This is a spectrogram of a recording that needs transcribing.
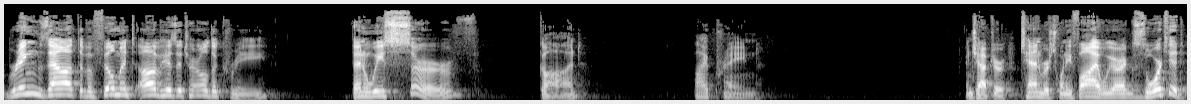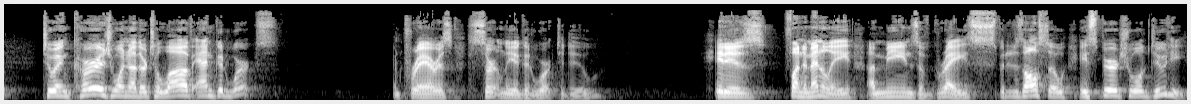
brings out the fulfillment of His eternal decree, then we serve God by praying. In chapter 10, verse 25, we are exhorted to encourage one another to love and good works. And prayer is certainly a good work to do. It is fundamentally a means of grace, but it is also a spiritual duty.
